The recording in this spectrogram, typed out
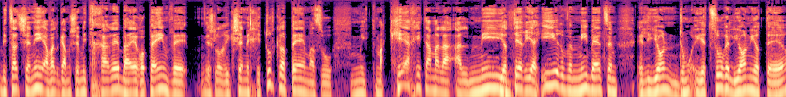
מצד שני, אבל גם שמתחרה באירופאים ויש לו רגשי נחיתות כלפיהם, אז הוא מתמקח איתם על, על מי יותר יהיר ומי בעצם עליון, יצור עליון יותר.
